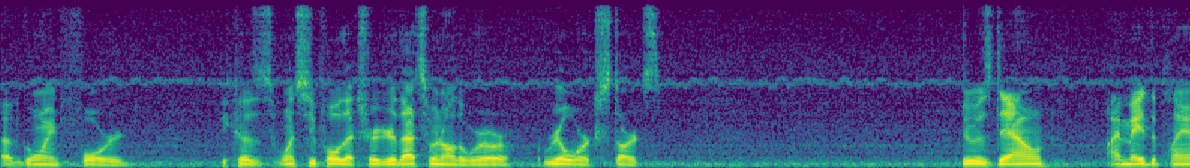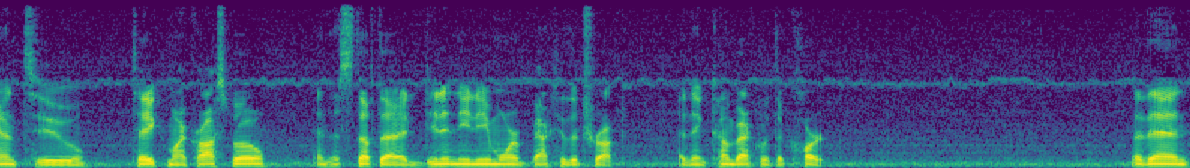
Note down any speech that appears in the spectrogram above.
of going forward. Because once you pull that trigger, that's when all the real, real work starts. She was down. I made the plan to take my crossbow and the stuff that I didn't need anymore back to the truck and then come back with the cart. And then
